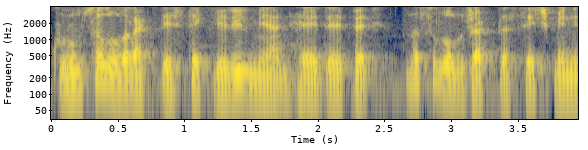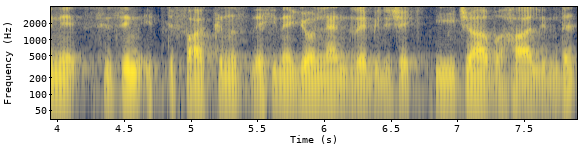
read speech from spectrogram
kurumsal olarak destek verilmeyen HDP nasıl olacak da seçmenini sizin ittifakınız lehine yönlendirebilecek icabı halinde?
